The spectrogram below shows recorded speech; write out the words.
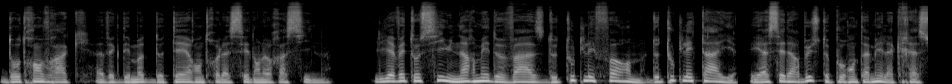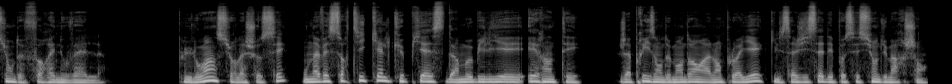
d'autres en vrac, avec des mottes de terre entrelacées dans leurs racines. Il y avait aussi une armée de vases de toutes les formes, de toutes les tailles, et assez d'arbustes pour entamer la création de forêts nouvelles. Plus loin, sur la chaussée, on avait sorti quelques pièces d'un mobilier éreinté. J'appris en demandant à l'employé qu'il s'agissait des possessions du marchand.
